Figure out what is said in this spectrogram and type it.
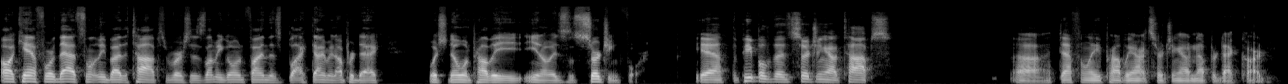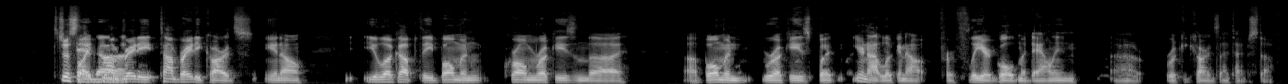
oh, I can't afford that, so let me buy the Topps." versus let me go and find this black diamond upper deck, which no one probably, you know, is searching for. Yeah, the people that are searching out Topps uh, definitely probably aren't searching out an upper deck card. It's just like Tom uh, Brady, Tom Brady cards. You know, you look up the Bowman Chrome rookies and the uh, Bowman rookies, but you're not looking out for Fleer Gold Medallion uh, rookie cards, that type of stuff.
